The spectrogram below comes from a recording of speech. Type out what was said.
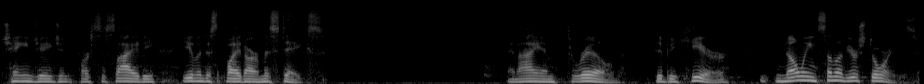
change agent for society, even despite our mistakes. And I am thrilled to be here knowing some of your stories.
